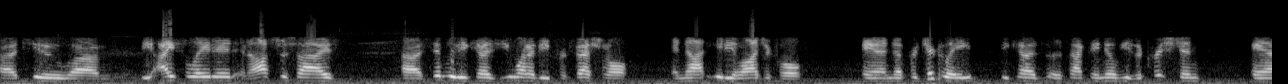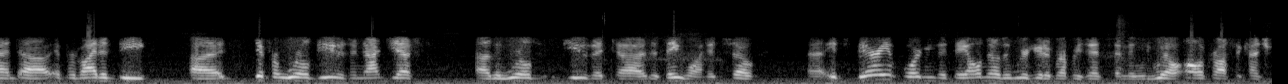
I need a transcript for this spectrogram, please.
uh, to um, be isolated and ostracized uh, simply because you want to be professional and not ideological, and uh, particularly because of the fact they know he's a Christian and uh, it provided the uh, different worldviews and not just uh, the worldview that uh, that they wanted. So uh, it's very important that they all know that we're here to represent them, and we will all across the country.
